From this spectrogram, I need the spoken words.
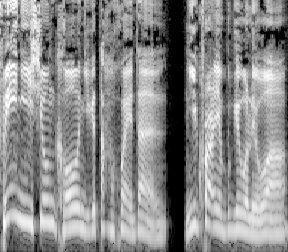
捶你胸口，你个大坏蛋！你一块儿也不给我留啊！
